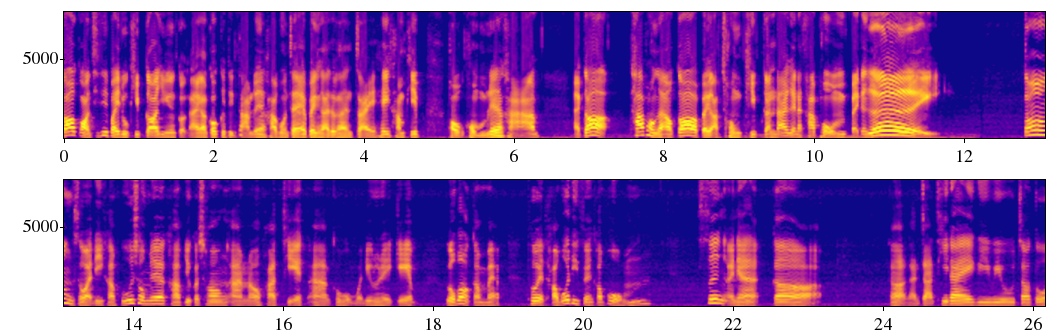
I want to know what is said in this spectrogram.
ก็ก่อนที่จะไปดูคลิปก็อย่าลืมกดไลค์แล้วก็กดติดตามด้วยนะครับผมจะได้เป็นกำลังใจให้ทำคลิปของผมด้วยนะครับแล้วก็ถ้าพร้อมแล้วก็ไปรับชมคลิปกันได้เลยนะครับผมไปกันเลย ต้องสวัสดีครับผู้ชมด้วยครับ อยู่กับช่องอาร์นอพัททีเอสอาร์ครับผมวันนี้ในเกมโรบอกกับแบบโทเ t ทาวเวอร์ดีเฟนครับผม ซึ่งอันเนี้ยก็ก็หลังจากที่ได้รีวิวเจ้าตัว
